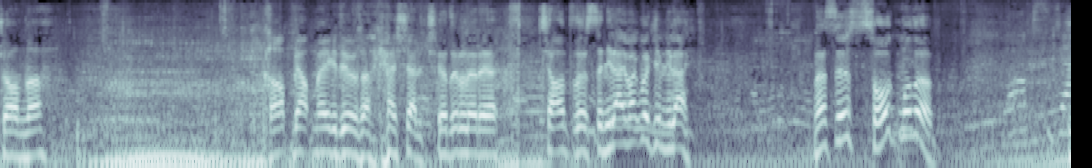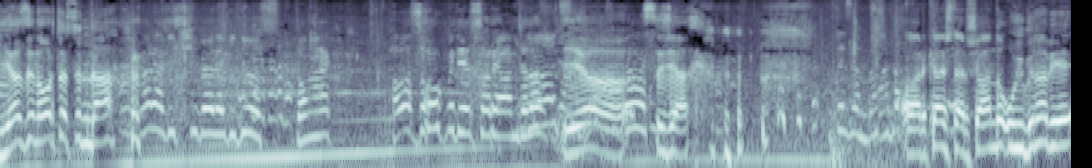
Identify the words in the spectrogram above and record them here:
Şu anda kamp yapmaya gidiyoruz arkadaşlar. Çadırları, çantaları. Nilay bak bakayım Nilay. Nasıl? Soğuk mu oğlum? Yazın ortasında. Böyle bir kişi böyle gidiyoruz. Donarak hava soğuk mu diye soruyor amcalar. Yo sıcak. Arkadaşlar şu anda uyguna bir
